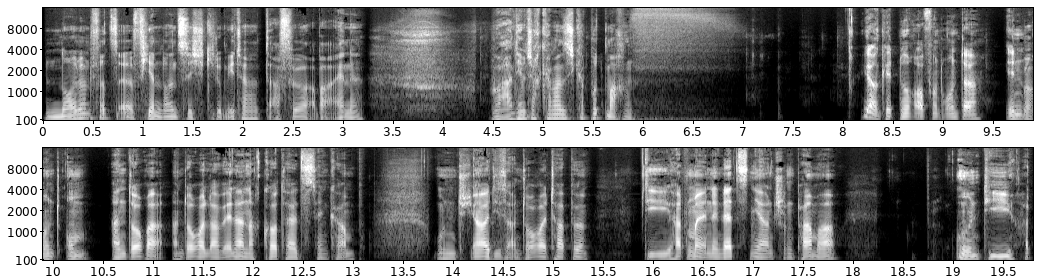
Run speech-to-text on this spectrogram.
49, äh, 94 Kilometer, dafür aber eine, boah, an dem Tag kann man sich kaputt machen. Ja, geht nur rauf und runter, in ja. und um Andorra, Andorra la Vella nach Cortals den Camp. Und ja, diese Andorra-Etappe, die hatten wir in den letzten Jahren schon ein paar Mal. Und die hat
